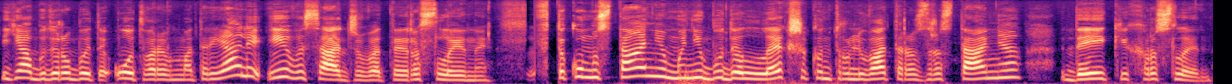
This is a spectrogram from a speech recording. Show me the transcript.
Я буду робити отвори в матеріалі і висаджувати рослини. В такому стані мені буде легше контролювати розростання деяких рослин.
